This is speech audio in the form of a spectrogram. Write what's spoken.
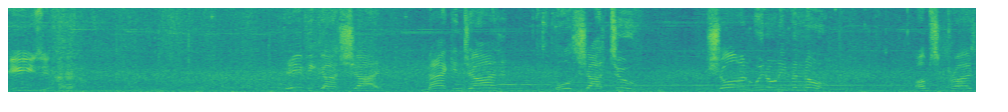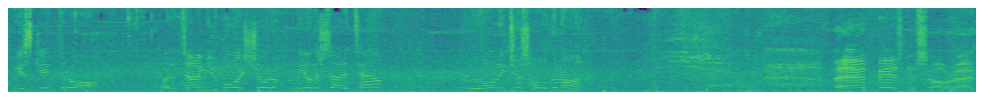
Easy. Davy got shot. Mac and John, both shot too. Sean, we don't even know. I'm surprised we escaped at all. By the time you boys showed up from the other side of town, we were only just holding on. Bad business, all right.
